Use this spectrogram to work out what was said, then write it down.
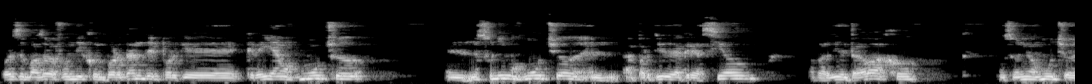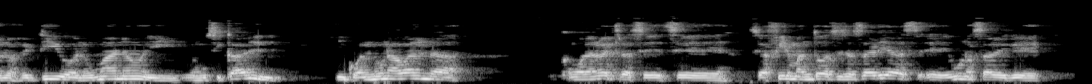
por eso pasó fue un disco importante porque creíamos mucho, nos unimos mucho a partir de la creación, a partir del trabajo, nos unimos mucho en lo afectivo, en lo humano y lo musical. Y, cuando una banda como la nuestra se, se, afirma en todas esas áreas, eh, uno sabe que,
